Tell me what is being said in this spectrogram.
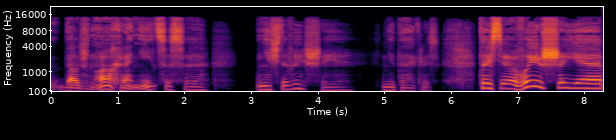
должно храниться с нечто высшее, не так ли? То есть э, высшее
